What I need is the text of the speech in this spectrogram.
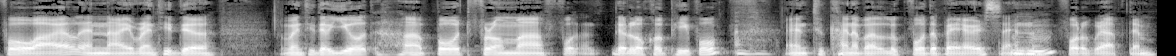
for a while, and I rented the rented a yacht uh, boat from uh, for the local people, and to kind of uh, look for the bears and photograph them.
